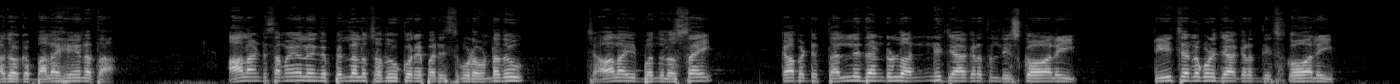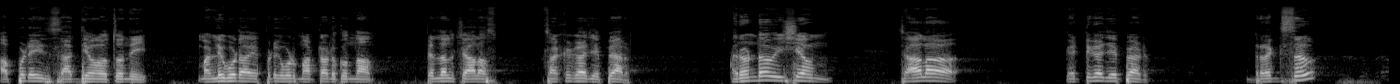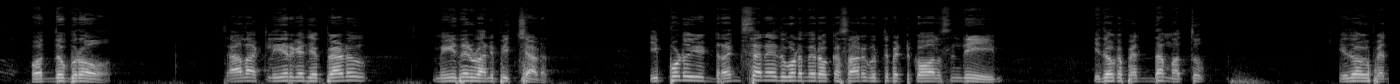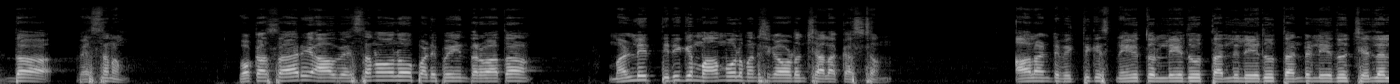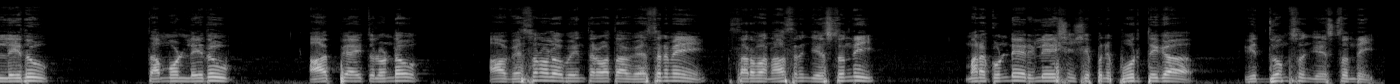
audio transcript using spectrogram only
అదొక బలహీనత. అలాంటి సమయంలో ఇంకా పిల్లలు చదువుకునే పరిస్థితి కూడా ఉండదు. చాలా ఇబ్బందులు వస్తాయి. కాబట్టి తల్లిదండ్రులు అన్ని జాగ్రత్తలు తీసుకోవాలి. టీచర్లు కూడా జాగ్రత్త తీసుకోవాలి. అప్పుడే ఇది సాధ్యం అవుతుంది మళ్ళీ కూడా ఎప్పటికప్పుడు మాట్లాడుకుందాం. పిల్లలు చాలా చక్కగా చెప్పారు. రెండో విషయం చాలా గట్టిగా చెప్పాడు. డ్రగ్స్ వద్దు బ్రో. చాలా క్లియర్గా చెప్పాడు. మీ ఇద్దరు కూడా అనిపించాడు. ఇప్పుడు ఈ డ్రగ్స్ అనేది కూడా మీరు ఒకసారి గుర్తుపెట్టుకోవాల్సింది ఇది ఒక పెద్ద మత్తు. ఇది ఒక పెద్ద వ్యసనం. ఒకసారి ఆ వ్యసనంలో పడిపోయిన తర్వాత మళ్ళీ తిరిగి మామూలు మనిషి కావడం చాలా కష్టం. అలాంటి వ్యక్తికి స్నేహితులు లేదు తల్లి లేదు తండ్రి లేదు చెల్లెలు లేదు తమ్ముడు లేదు ఆప్యాయతలుండవు ఆ వ్యసనంలో పోయిన తర్వాత ఆ వ్యసనమే సర్వనాశనం చేస్తుంది. మనకుండే రిలేషన్షిప్ని పూర్తిగా విధ్వంసం చేస్తుంది.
